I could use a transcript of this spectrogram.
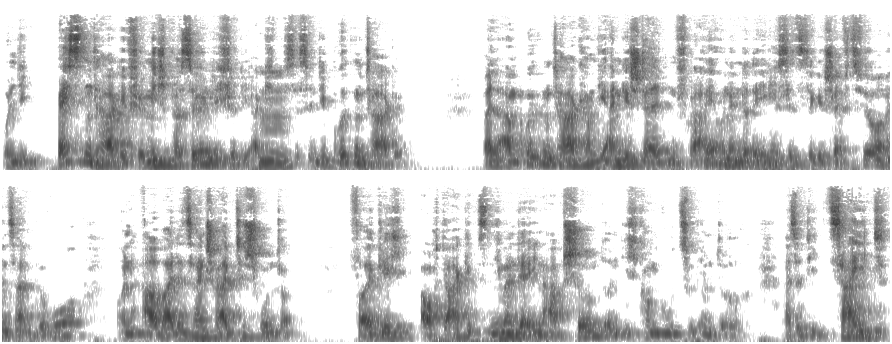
Und die besten Tage für mich persönlich für die Akquise mhm. sind die Brückentage. Weil am Brückentag haben die Angestellten frei und in der Regel sitzt der Geschäftsführer in seinem Büro und arbeitet seinen Schreibtisch runter. Folglich, auch da gibt es niemanden, der ihn abschirmt und ich komme gut zu ihm durch. Also die Zeit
